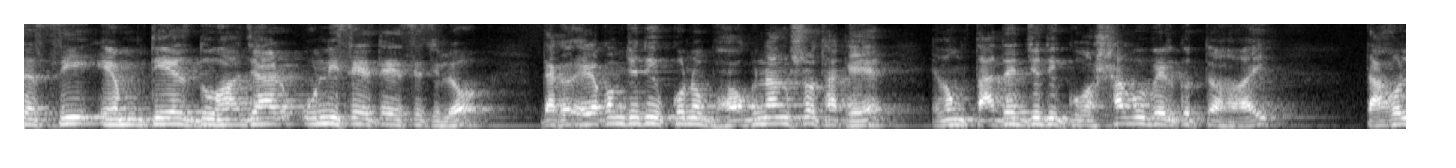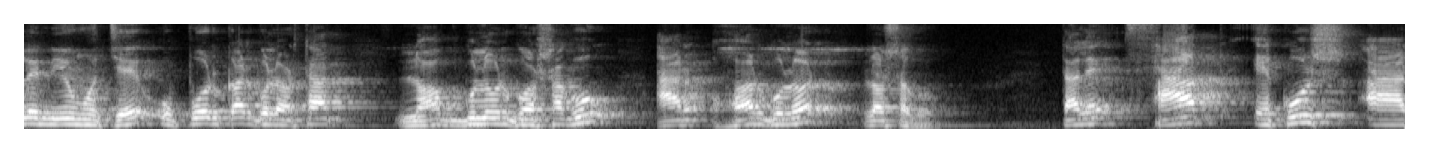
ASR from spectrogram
এসএসসি এমটিএস দু হাজার উনিশে এটা এসেছিল। দেখো, এরকম যদি কোনো ভগ্নাংশ থাকে এবং তাদের যদি গসাগু বের করতে হয়, তাহলে নিয়ম হচ্ছে উপরকারগুলো অর্থাৎ লবগুলোর গসাগু আর হরগুলোর লসাগু। তাহলে সাত, একুশ আর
